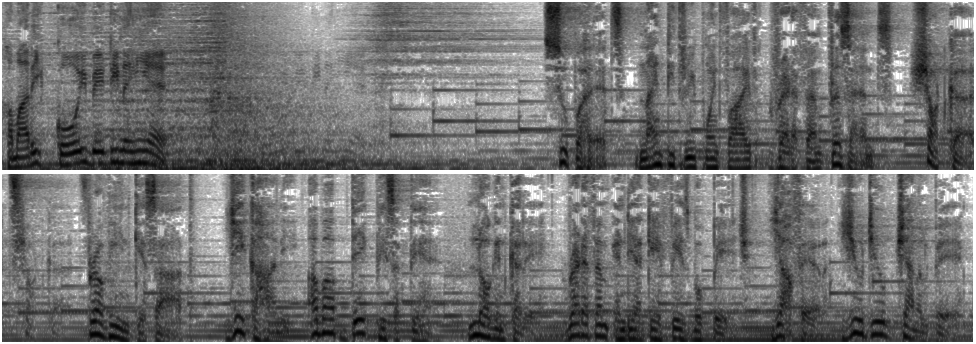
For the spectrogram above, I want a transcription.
हमारी कोई बेटी नहीं है। Super hits 93.5 red FM presents shortcuts Praveen के साथ। ये कहानी अब आप देख भी सकते हैं। लॉग इन करें रेड एफएम इंडिया के फेसबुक पेज या फिर यूट्यूब चैनल पे।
